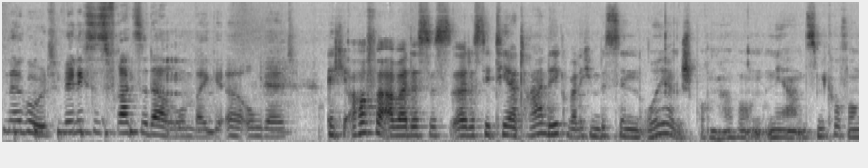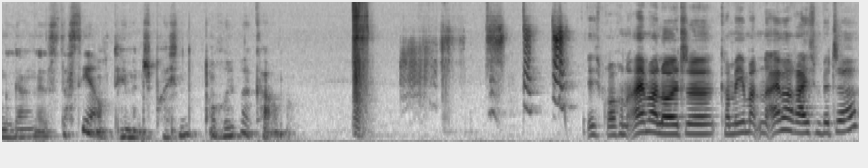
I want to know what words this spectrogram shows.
Na gut, wenigstens fragst du darum bei, äh, um Geld. Ich hoffe aber, dass, es, äh, dass die Theatralik, weil ich ein bisschen ruhiger gesprochen habe und näher ans Mikrofon gegangen ist, dass die auch dementsprechend rüberkam. Ich brauche einen Eimer, Leute. Kann mir jemand einen Eimer reichen, bitte?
